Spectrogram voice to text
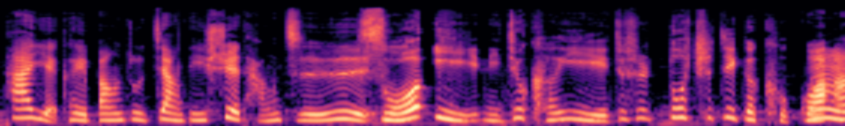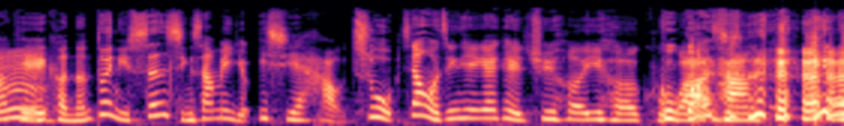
它也可以帮助降低血糖值。所以你就可以就是多吃这个苦瓜，OK，可能对你身形上面有一些好处。像我今天。应该可以去喝一喝苦瓜汤，因为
